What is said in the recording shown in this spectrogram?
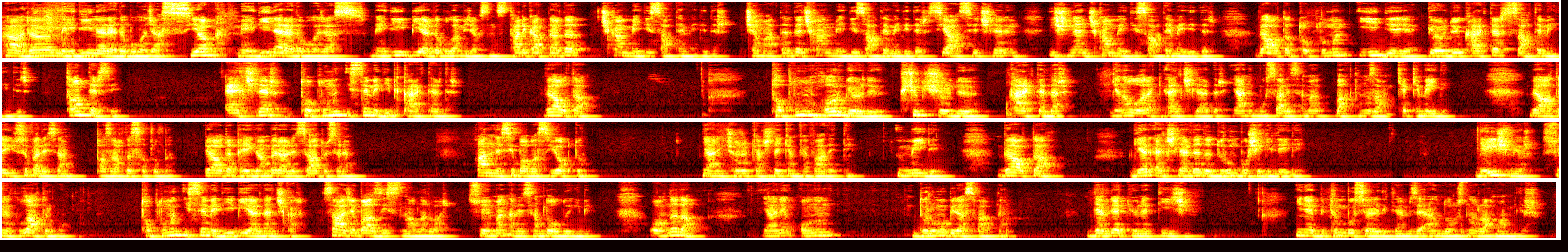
Hala Mehdi'yi nerede bulacağız? Yok Mehdi'yi nerede bulacağız? Mehdi'yi bir yerde bulamayacaksınız. Tarikatlarda çıkan Mehdi sahte Mehdi'dir. Cemaatlerde çıkan Mehdi sahte Mehdi'dir. Siyasetçilerin işinden çıkan Mehdi sahte Mehdi'dir. Ve da toplumun iyi diye gördüğü karakter sahte Mehdi'dir. Tam tersi. Elçiler toplumun istemediği bir karakterdir. Ve da toplumun hor gördüğü, küçük düşürdüğü karakterler genel olarak elçilerdir. Yani Musa Aleyhisselam'a baktığımız zaman kekemeydi. Ve da Yusuf Aleyhisselam pazarda satıldı. Ve da Peygamber Aleyhisselatü Vesselam annesi babası yoktu. Yani çocuk yaştayken vefat etti. Ümmiydi. Ve da diğer elçilerde de durum bu şekildeydi. Değişmiyor. Sünnetullah'tır bu. Toplumun istemediği bir yerden çıkar. Sadece bazı istisnaları var. Süleyman Aleyhisselam'da olduğu gibi. Onda da yani onun durumu biraz farklı. Devlet yönettiği için. Yine bütün bu söylediklerimizi en doğrusunu Rahman bilir.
